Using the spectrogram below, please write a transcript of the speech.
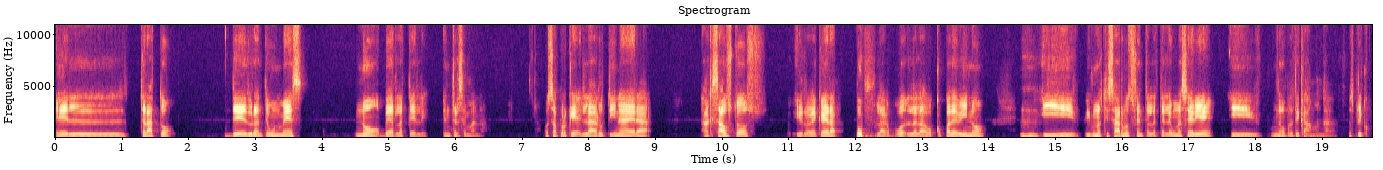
el trato de durante un mes no ver la tele entre semana. O sea, porque la rutina era exhaustos y Rebeca era puff, la, copa de vino y hipnotizarnos frente a la tele una serie y no platicábamos nada. ¿Me explico?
